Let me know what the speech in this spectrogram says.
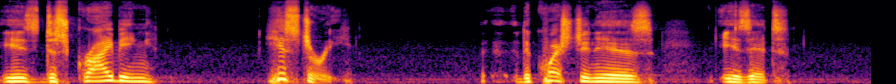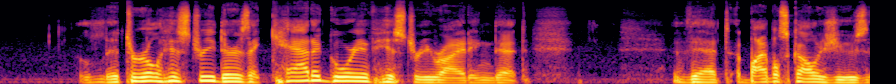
is describing history. The question is is it literal history? There's a category of history writing that that Bible scholars use.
